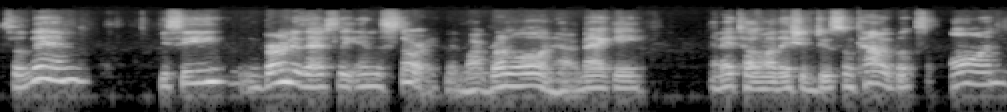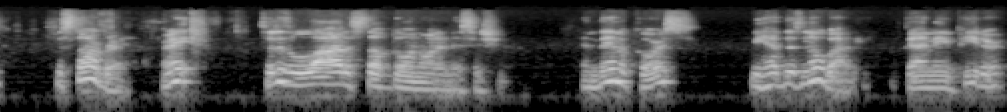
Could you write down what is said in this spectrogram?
So then you see Byrne is actually in the story with Mark Gruenwald and Howard Mackie, and they're talking about they should do some comic books on the Star brand, right? So there's a lot of stuff going on in this issue. And then, of course, we have this nobody, guy named Peter.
